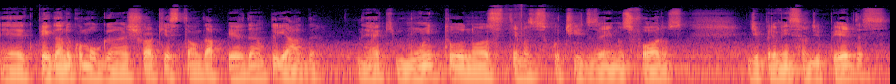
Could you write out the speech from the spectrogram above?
é, pegando como gancho a questão da perda ampliada, né? Que muito nós temos discutidos aí nos fóruns de prevenção de perdas.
